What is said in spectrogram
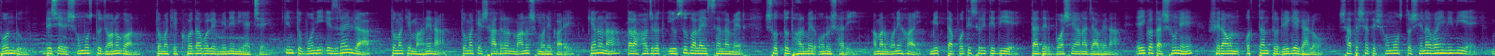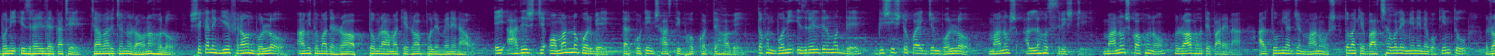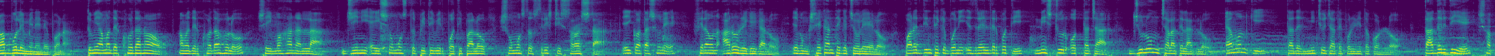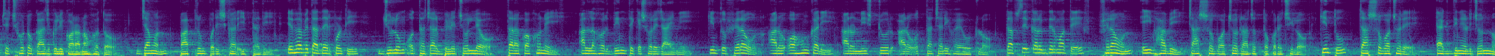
বন্ধু, দেশের সমস্ত জনগণ তোমাকে খোদা বলে মেনে নিয়েছে, কিন্তু বনি ইসরায়েলরা তোমাকে মানে না, তোমাকে সাধারণ মানুষ মনে করে। কেননা, তারা হজরত ইউসুফ আলাইসাল্লামের সত্য ধর্মের অনুসারী। আমার মনে হয়, মিথ্যা প্রতিশ্রুতি দিয়ে তাদের বসে আনা যাবে না। এই কথা শুনে ফেরাউন অত্যন্ত রেগে গেল। সাথে সাথে সমস্ত সেনাবাহিনী নিয়ে বনি ইসরায়েলদের কাছে যাওয়ার জন্য রওনা হলো। সেখানে গিয়ে ফেরাউন বলল, আমি তোমাদের রব, তোমরা আমাকে রব বলে মেনে নাও। এই আদেশ যে অমান্য করবে, তার কঠিন শাস্তি ভোগ করতে হবে। তখন বনি ইসরায়েলদের মধ্যে বিশিষ্ট কয়েকজন বলল মানুষ আল্লাহর সৃষ্টি। মানুষ কখনো রব হতে পারে না। আর তুমি একজন মানুষ, তোমাকে বাদশা বলে মেনে নেব, কিন্তু রব বলে মেনে নেব না। তুমি আমাদের খোদা নও, আমাদের খোদা হলো সেই মহান আল্লাহ, যিনি এই সমস্ত পৃথিবীর প্রতিপালক, সমস্ত সৃষ্টি স্রষ্টা। এই কথা শুনে ফেরাউন আরও রেগে গেল এবং সেখান থেকে চলে এলো। পরের দিন থেকে বনি ইসরায়েলদের প্রতি নিষ্ঠুর অত্যাচার, জুলুম চালাতে লাগল, এমনকি তাদের নিচু জাতে পরিণত করল। তাদের দিয়ে সবচেয়ে ছোট কাজগুলি করানো হতো, যেমন বাথরুম পরিষ্কার ইত্যাদি। এভাবে তাদের প্রতি জুলুম অত্যাচার বেড়ে চললেও তারা কখনোই আল্লাহর দিন থেকে সরে যায়নি। কিন্তু ফেরাউন আরও অহংকারী, আরও নিষ্ঠুর, আরও অত্যাচারী হয়ে উঠল। তাফসির কারকদের মতে, ফেরাউন এইভাবেই চারশো বছর রাজত্ব করেছিল। কিন্তু চারশো বছরে একদিনের জন্য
